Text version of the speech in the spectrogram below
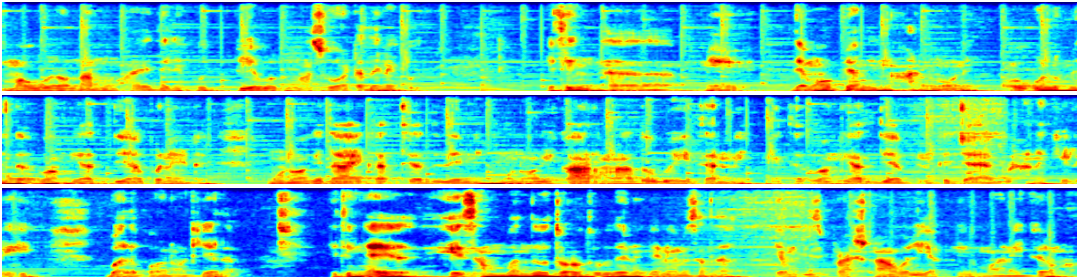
මවුවරුන් අනු හය දෙනෙකුත් පියවරු අසුවට දෙනෙකුත්. ඉතිං මේ දෙමවපියන්ගෙන් අහන්න ඕනේ ඔගුල්ලු මේ දරුවන්ගේ අධ්‍යාපනයට මොනවගේ දායකත්වයද දෙන්නේ? මොනවගේ කාරණාද ඔබ හිතන්නේ? නිතරුවන්ගේ අධ්‍යාපනක ජයග්‍රහණ කෙරෙහි බලපානවා කියලා. ඉතින් ඇය ඒ සම්බන්ධව තොරතුර දෙන ගැනීම සඳහා යම්කිසි ප්‍රශ්නාවලියක් නිර්මාණය කරනවා.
